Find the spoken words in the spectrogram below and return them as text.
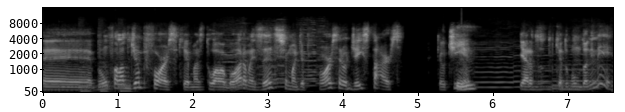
é, vamos falar do Jump Force, que é mais atual agora, mas antes de chamar Jump Force era o J-Stars, que eu tinha, Sim. que, era do, que é do mundo do anime.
